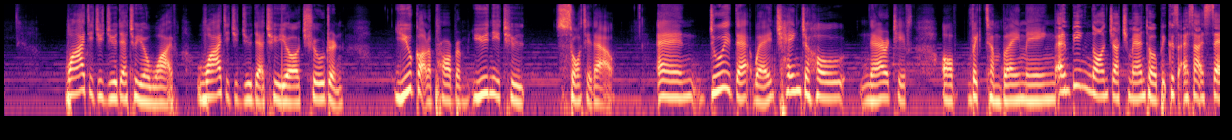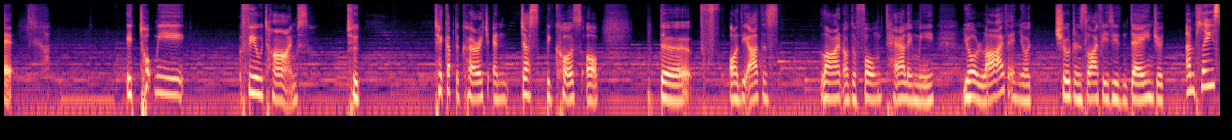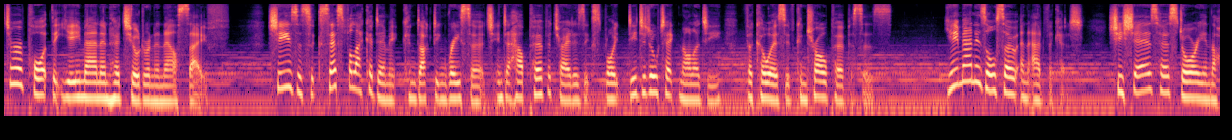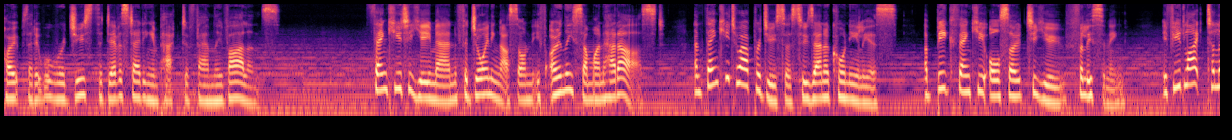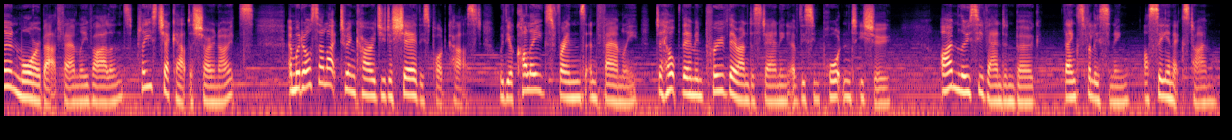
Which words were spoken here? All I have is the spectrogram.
why did you do that to your wife? Why did you do that to your children? You got a problem. You need to sort it out and do it that way, change the whole narrative of victim blaming and being non-judgmental. Because as I said, it took me a few times to take up the courage, and just because of the on the other line of the phone telling me your life and your children's life is in danger. I'm pleased to report that Yee Man and her children are now safe. She is a successful academic conducting research into how perpetrators exploit digital technology for coercive control purposes. Yee Man is also an advocate. She shares her story in the hope that it will reduce the devastating impact of family violence. Thank you to Yee Man for joining us on If Only Someone Had Asked. And thank you to our producer, Susanna Cornelius. A big thank you also to you for listening. If you'd like to learn more about family violence, please check out the show notes. And we'd also like to encourage you to share this podcast with your colleagues, friends, and family to help them improve their understanding of this important issue. I'm Lucy Vandenberg. Thanks for listening. I'll see you next time.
